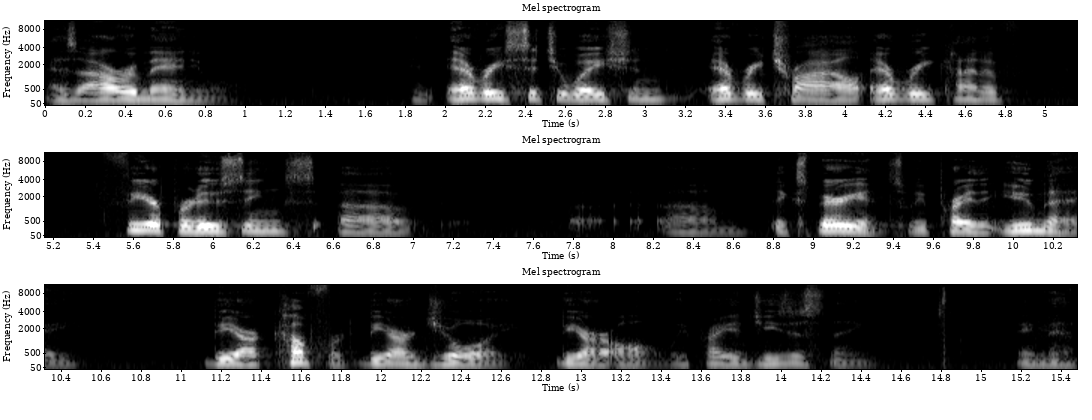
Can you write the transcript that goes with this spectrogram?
as our Immanuel. In every situation, every trial, every kind of fear producing uh, um, experience. We pray that you may be our comfort, be our joy, be our all. We pray in Jesus' name. Amen.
